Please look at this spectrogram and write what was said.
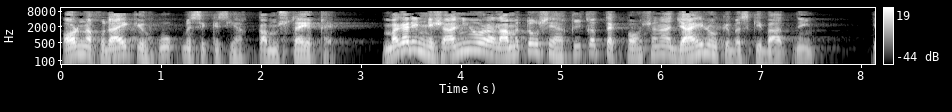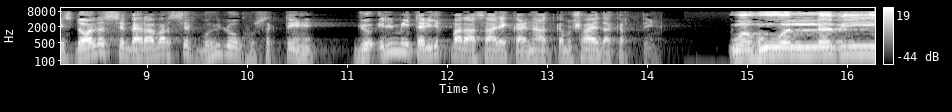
اور نہ خدائی کے حقوق میں سے کسی حق کا مستحق ہے۔ مگر ان نشانیوں اور علامتوں سے حقیقت تک پہنچنا جاہلوں کے بس کی بات نہیں۔ اس دولت سے بہراور صرف وہی لوگ ہو سکتے ہیں جو علمی طریق پر آثار کائنات کا مشاہدہ کرتے ہیں۔ وهو الذي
